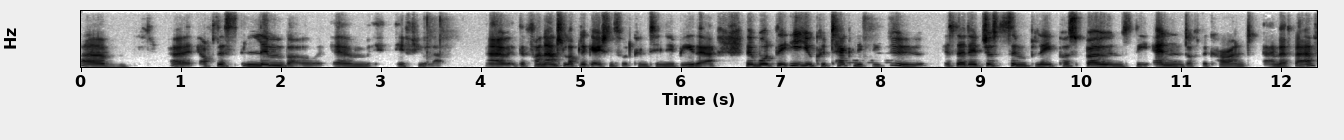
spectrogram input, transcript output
um, uh, of this limbo, um, if you like. Now, the financial obligations would continue to be there. Then, what the EU could technically do is that it just simply postpones the end of the current MFF,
